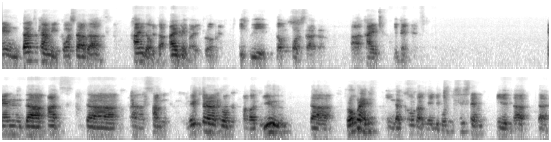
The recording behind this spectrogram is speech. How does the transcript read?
And that can be considered as kind of the eigenvalue problem if we don't consider uh, time dependence. And uh, as the, uh, some lecturer talk about you, the problem in the quantum many-body system is that the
